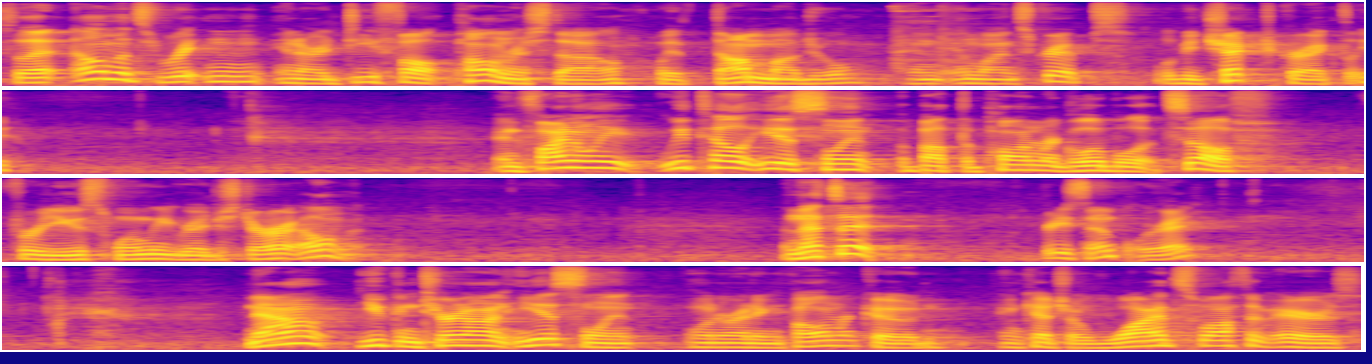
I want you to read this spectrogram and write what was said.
so that elements written in our default Polymer style with DOM module and inline scripts will be checked correctly. And finally, we tell ESLint about the Polymer global itself for use when we register our element. And that's it. Pretty simple, right? Now you can turn on ESLint when writing Polymer code and catch a wide swath of errors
